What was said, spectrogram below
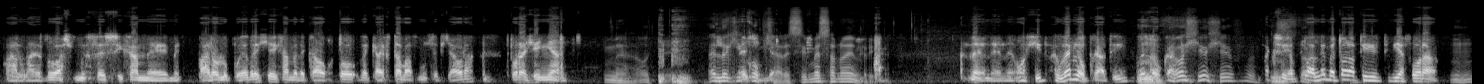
Αλλά εδώ ας πούμε χθες είχαμε, με, παρόλο που έβρεχε, είχαμε 18-17 βαθμούς τέτοια ώρα. Τώρα έχει 9. Ναι, οκ. Ε, λογικό Έχει πια, ρε, εσύ, μέσα Νοέμβρη. Είναι. Ναι, ναι, ναι. Όχι, δεν λέω κάτι. Δεν λέω κάτι. όχι, όχι. ε, Εντάξει, απλά λέμε τώρα τη, τη διαφορά. Μμμ.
